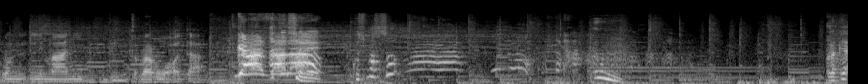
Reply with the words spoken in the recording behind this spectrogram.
con le mani dentro la ruota. Attenzione Cosa passò? Uh. Raga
